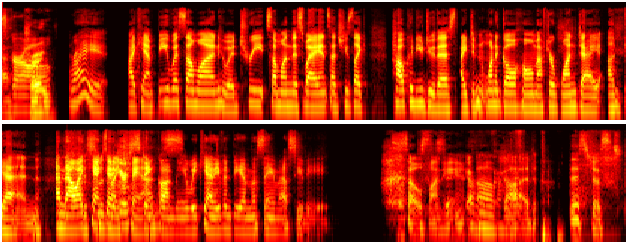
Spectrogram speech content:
Yeah, girl. true. Right. I can't be with someone who would treat someone this way. And said, she's like, How could you do this? I didn't want to go home after one day again. And now I This can't get your chance. stink on me. We can't even be in the same SUV. So funny. Oh, Oh, God. God. This just.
